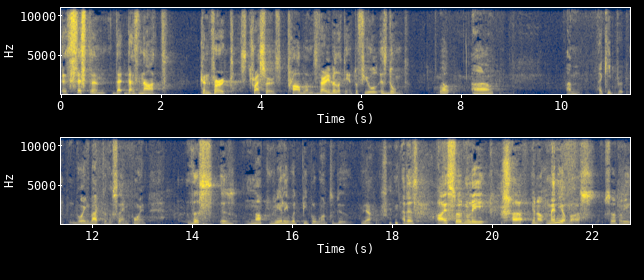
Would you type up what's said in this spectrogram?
A, system that does not convert stressors, problems, variability into fuel is doomed. Well, um, I keep going back to the same point. This is not really what people want to do. Yeah. That is, I certainly, uh, you know, many of us certainly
